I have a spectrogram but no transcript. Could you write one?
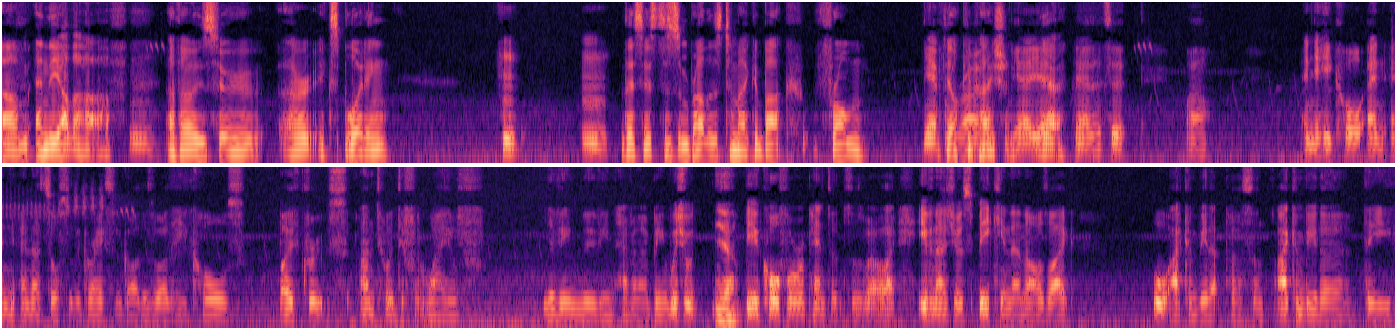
um, and the other half Mm. are those who are exploiting Mm. their sisters and brothers to make a buck from Yeah. The Rome. occupation. Yeah. Yeah. Yeah. Yeah. That's it. Wow. And he call and, and and that's also the grace of God as well that He calls both groups unto a different way of living, moving, having our being, which would yeah be a call for repentance as well. Like even as you were speaking, then I was like, "Oh, I can be that person. I can be the the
